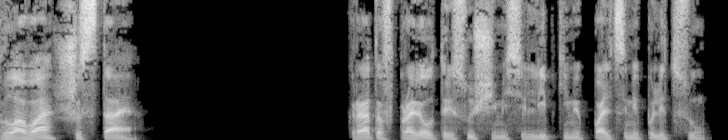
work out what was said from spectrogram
Глава шестая Кратов провел трясущимися, липкими пальцами по лицу.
